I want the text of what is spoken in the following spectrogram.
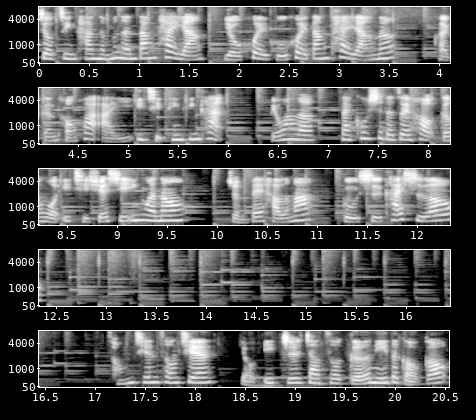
究竟它能不能当太阳，又会不会当太阳呢？快跟童话阿姨一起听听看！别忘了在故事的最后跟我一起学习英文哦。准备好了吗？故事开始喽！从前，从前有一只叫做格尼的狗狗。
